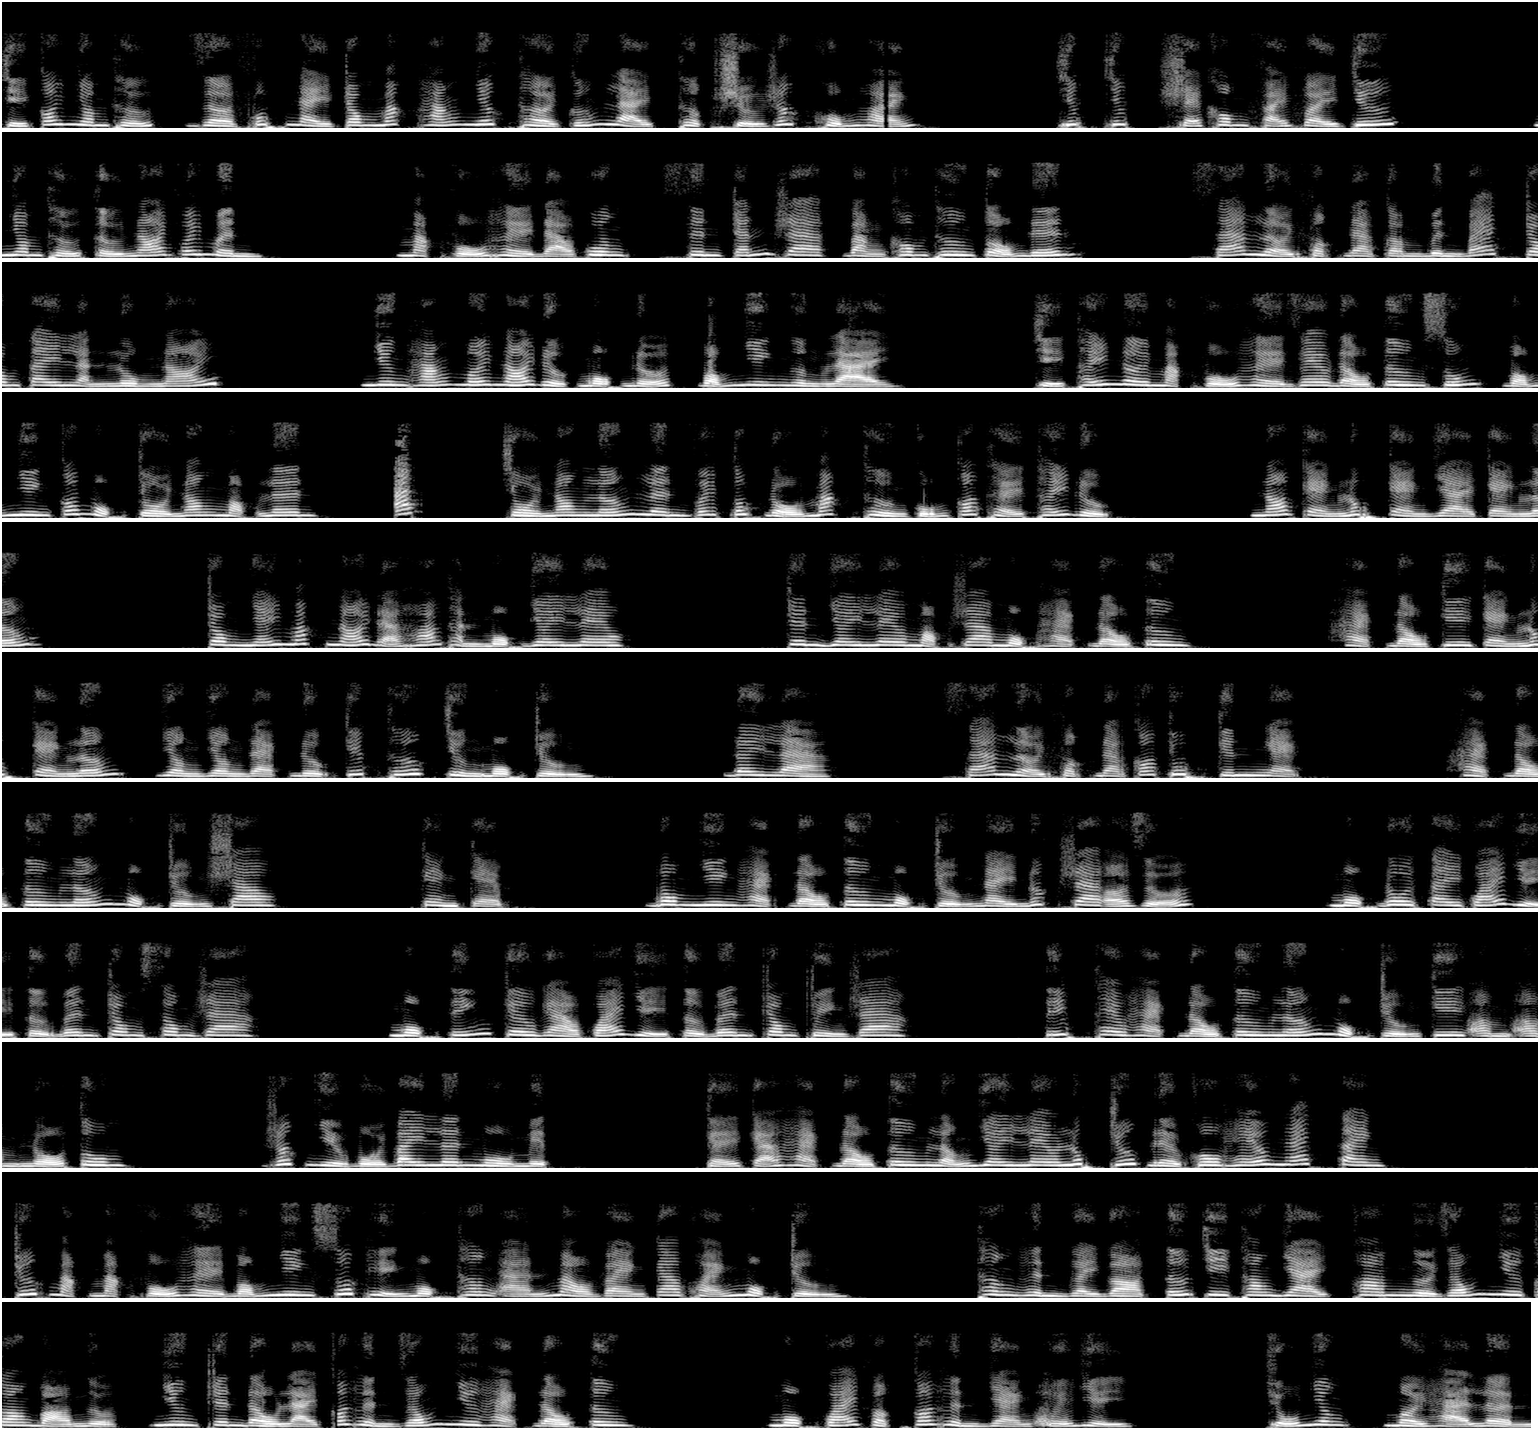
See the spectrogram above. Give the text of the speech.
Chỉ có nhâm thử, giờ phút này trong mắt hắn nhất thời cứng lại, thực sự rất khủng hoảng. Chức chức, sẽ không phải vậy chứ. Nhâm thử tự nói với mình. Mặt vũ hề đạo quân, xin tránh ra, bằng không thương tổn đến. Xá lợi Phật Đà cầm bình bát trong tay lạnh lùng nói. Nhưng hắn mới nói được một nửa, bỗng nhiên ngừng lại. Chỉ thấy nơi mặt vũ hề gieo đậu tương xuống, bỗng nhiên có một chồi non mọc lên. Ách! Chồi non lớn lên với tốc độ mắt thường cũng có thể thấy được. Nó càng lúc càng dài càng lớn. Trong nháy mắt nói đã hóa thành một dây leo. Trên dây leo mọc ra một hạt đậu tương. Hạt đậu kia càng lúc càng lớn, dần dần đạt được kích thước chừng một trượng. Đây là Xá lợi Phật Đà có chút kinh ngạc. Hạt đậu tương lớn một trượng sao? Kèn kẹp. Bông nhiên hạt đậu tương một trượng này nứt ra ở giữa. Một đôi tay quá dị từ bên trong xông ra. Một tiếng kêu gào quá dị từ bên trong truyền ra. Tiếp theo hạt đậu tương lớn một trượng kia ầm ầm nổ tung. Rất nhiều bụi bay lên mù mịt. Kể cả hạt đậu tương lẫn dây leo lúc trước đều khô héo nát tan. Trước mặt mặt vũ hề bỗng nhiên xuất hiện một thân ảnh màu vàng cao khoảng một trượng. Thân hình gầy gò tứ chi thon dài, khom người giống như con bọ ngựa, nhưng trên đầu lại có hình giống như hạt đậu tương. Một quái vật có hình dạng ủy dị. Chủ nhân, mời hạ lệnh.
